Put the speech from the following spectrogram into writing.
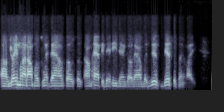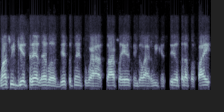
Um, Draymond almost went down, so, so I'm happy that he didn't go down. But just discipline. Like once we get to that level of discipline, to where our star players can go out and we can still put up a fight,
